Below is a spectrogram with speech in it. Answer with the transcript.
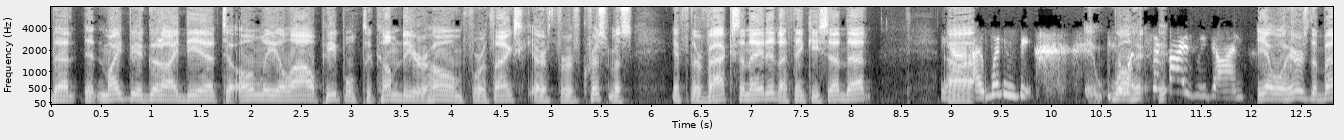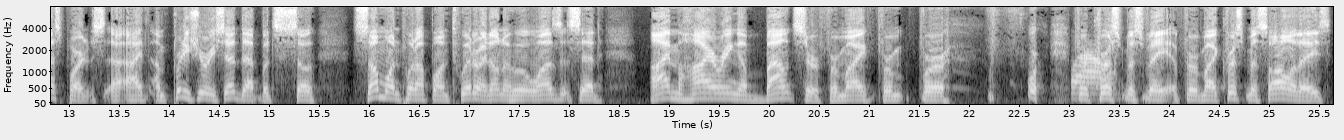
that it might be a good idea to only allow people to come to your home for thanks or for Christmas if they're vaccinated. I think he said that. Yeah, Uh, I wouldn't be. well, wouldn't surprise me, John. Yeah, well, here's the best part. Uh, I, I'm pretty sure he said that, but so someone put up on Twitter. I don't know who it was. It said, "I'm hiring a bouncer for my for for." For, for Christmas for my Christmas holidays,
